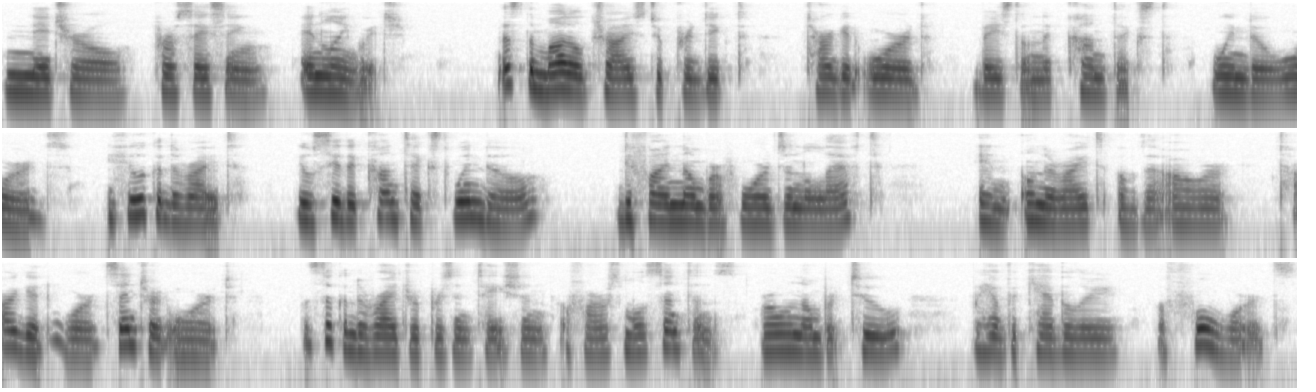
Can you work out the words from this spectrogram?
natural processing and language. Thus the model tries to predict target word based on the context window words. If you look at the right, you'll see the context window define number of words on the left and on the right of the our target word, centered word. Let's look at the right representation of our small sentence. Row number two we have vocabulary of four words,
